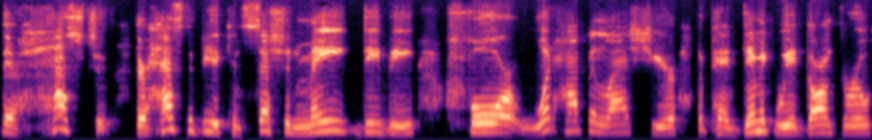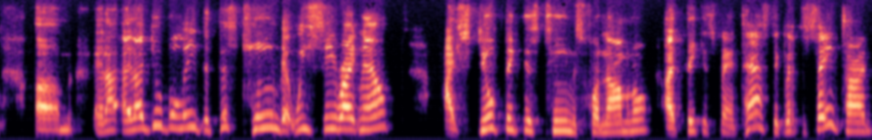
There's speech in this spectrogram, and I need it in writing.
there has to there has to be a concession made, DB, for what happened last year, the pandemic we had gone through. Um, and, I, and I do believe that this team that we see right now, I still think this team is phenomenal. I think it's fantastic. But at the same time,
